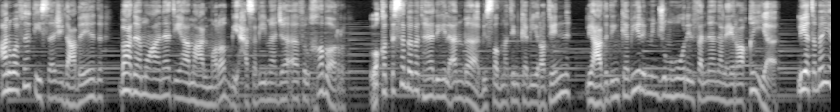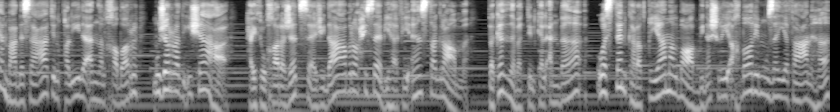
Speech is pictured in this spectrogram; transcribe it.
عن وفاة ساجد عبيد بعد معاناتها مع المرض بحسب ما جاء في الخبر. وقد تسببت هذه الأنباء بصدمة كبيرة لعدد كبير من جمهور الفنانه العراقيه ليتبين بعد ساعات قليلة أن الخبر مجرد إشاعة حيث خرجت ساجدة عبر حسابها في إنستغرام. فكذبت تلك الأنباء واستنكرت قيام البعض بنشر أخبار مزيفة عنها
